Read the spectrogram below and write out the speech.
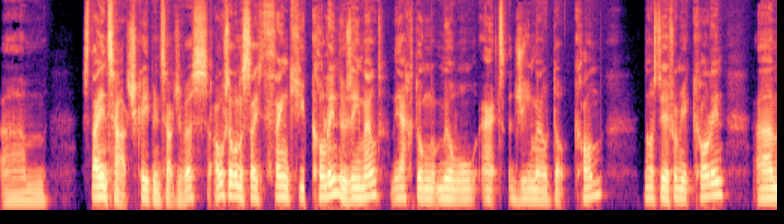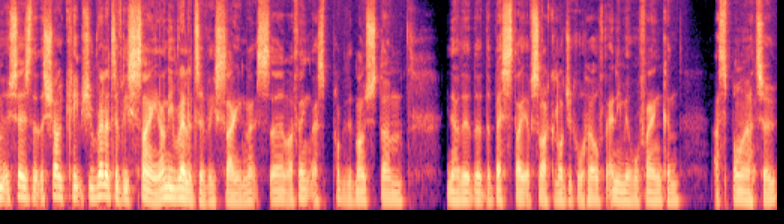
Um, stay in touch. Keep in touch with us. I also want to say thank you, Colin, who's emailed the Achtung Millwall at gmail.com. Nice to hear from you, Colin. Um, it says that the show keeps you relatively sane, only relatively sane. That's uh, I think that's probably the most um, you know the, the, the best state of psychological health that any Millwall fan can aspire to.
